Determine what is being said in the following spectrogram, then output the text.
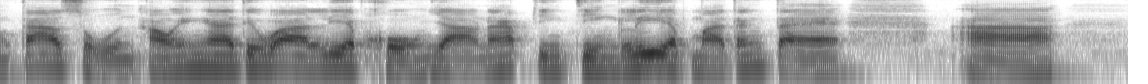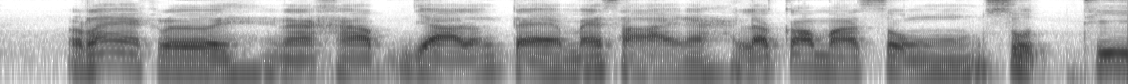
1290 เอาง่ายๆที่ว่าเรียบโขงยาวนะครับ จริง ๆ เรียบมาตั้งแต่อ่า แรกเลยนะครับ ยาวตั้งแต่แม่สายนะ แล้วก็มาส่งสุดที่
